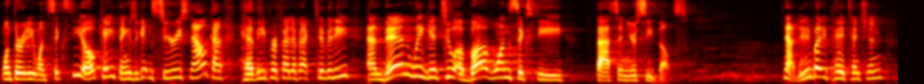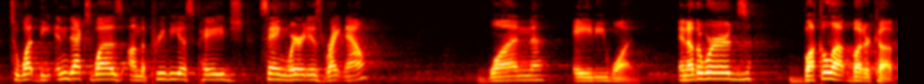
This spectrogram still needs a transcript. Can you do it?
130 to 160, okay, things are getting serious now. Kind of heavy prophetic activity. And then we get to above 160, fasten your seatbelts. Now, did anybody pay attention to what the index was on the previous page saying where it is right now? 181. In other words, buckle up, buttercup.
